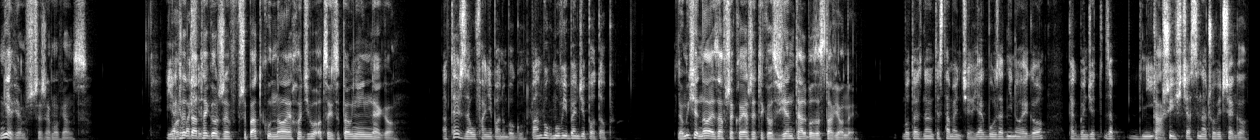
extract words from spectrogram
Nie wiem, szczerze mówiąc. Ja Może dlatego, że w przypadku Noe chodziło o coś zupełnie innego. A też zaufanie Panu Bogu. Pan Bóg mówi, będzie potop. No mi się Noe zawsze kojarzy tylko zwzięty albo zostawiony. Bo to jest w Nowym Testamencie. Jak było za dni Noego, tak będzie za dni tak. przyjścia Syna Człowieczego.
